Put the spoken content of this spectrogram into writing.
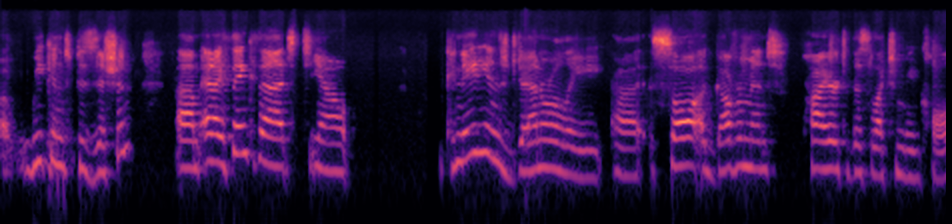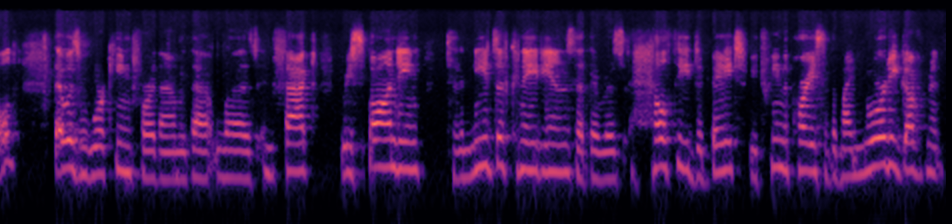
uh, weakened position Um, and I think that, you know, Canadians generally uh, saw a government prior to this election being called that was working for them, that was in fact responding to the needs of Canadians, that there was healthy debate between the parties, that the minority government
